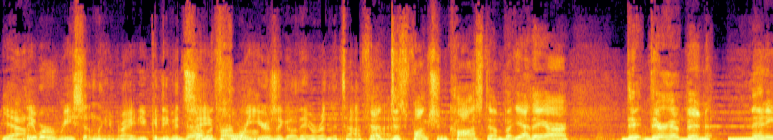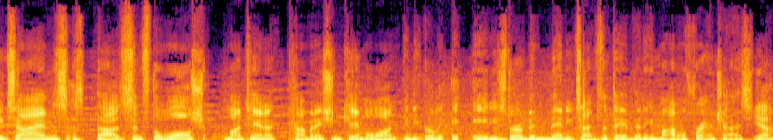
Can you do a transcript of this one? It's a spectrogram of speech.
Yeah. They were recently, right? You could even Yeah, say four years ago they were in the top five. Yeah, dysfunction cost them, but yeah, they are. There, there have been many times uh, since the Walsh Montana combination came along in the early 80s. There have been many times that they have been a model franchise. yeah.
